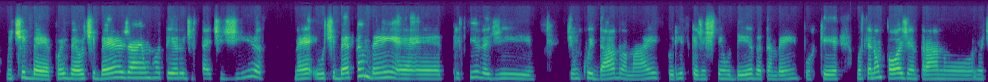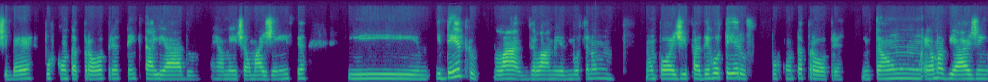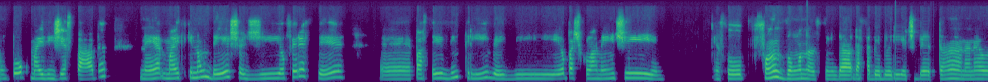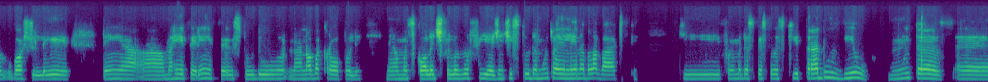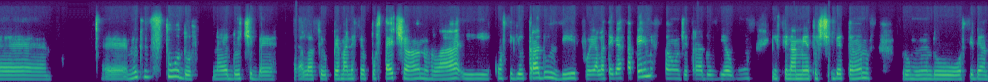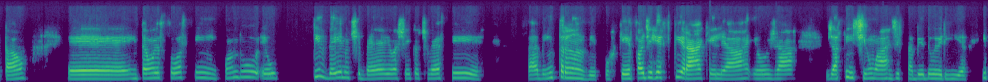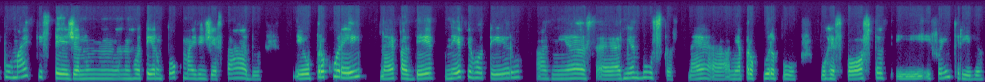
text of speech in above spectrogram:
O Tibete, pois é, o Tibete já é um roteiro de sete dias, né? O Tibete também é, é precisa de de um cuidado a mais, por isso que a gente tem o DEVA também, porque você não pode entrar no, no Tibete por conta própria, tem que estar aliado realmente a uma agência, e, e dentro lá, de lá mesmo, você não, não pode fazer roteiros por conta própria. Então, é uma viagem um pouco mais engessada, né, mas que não deixa de oferecer é, passeios incríveis e eu particularmente eu sou fãzona assim da, da sabedoria tibetana, né? Eu gosto de ler. Tem a, a, uma referência, eu estudo na Nova Acrópole, né? Uma escola de filosofia. A gente estuda muito a Helena Blavatsky, que foi uma das pessoas que traduziu muitas é, é, muitos estudos né, do Tibete. Ela foi, permaneceu por sete anos lá e conseguiu traduzir. Foi, ela teve essa permissão de traduzir alguns ensinamentos tibetanos para o mundo ocidental. É, então eu sou assim, quando eu pisei no Tibete, eu achei que eu tivesse, sabe, em transe, porque só de respirar aquele ar eu já já senti um ar de sabedoria. E por mais que esteja num, num roteiro um pouco mais engessado, eu procurei né, fazer nesse roteiro as minhas, é, as minhas buscas, né, a minha procura por, por respostas, e, e foi incrível.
